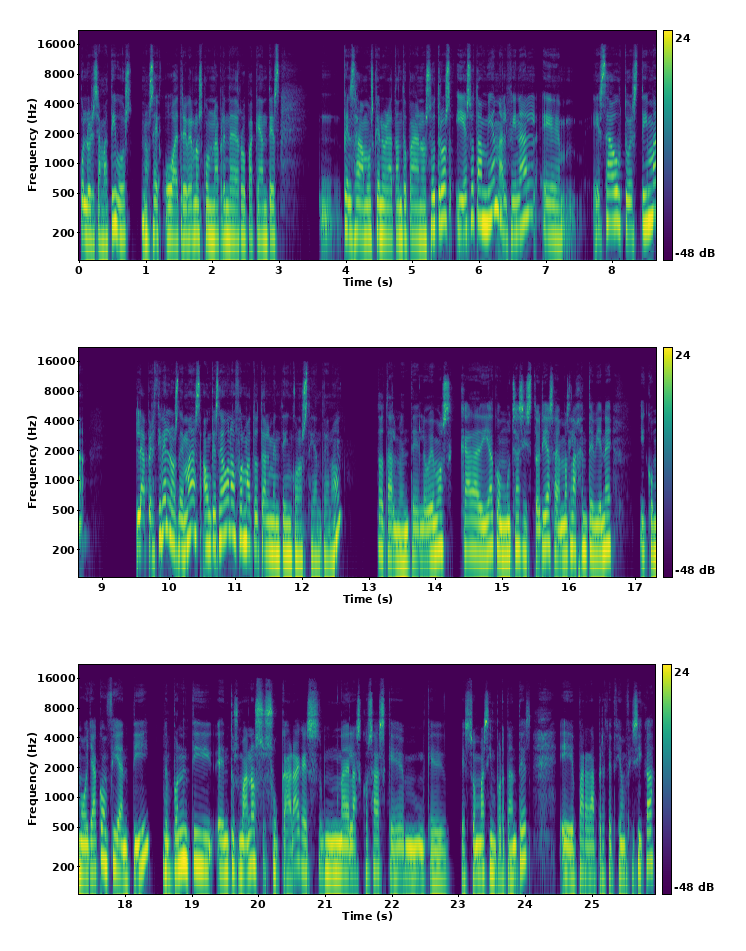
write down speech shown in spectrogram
colores llamativos, no sé, o atrevernos con una prenda de ropa que antes mm, pensábamos que no era tanto para nosotros, y eso también al final, eh, esa autoestima la perciben los demás, aunque sea de una forma totalmente inconsciente, ¿no? Totalmente, lo vemos cada día con muchas historias, además la gente viene y como ya confía en ti, pone en, ti, en tus manos su cara, que es una de las cosas que, son más importantes eh, para la percepción física,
